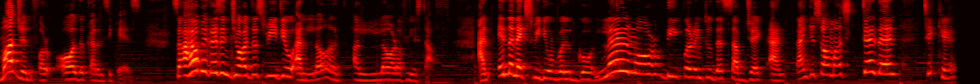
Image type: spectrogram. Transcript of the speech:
margin for all the currency pairs. So I hope you guys enjoyed this video and learned a lot of new stuff. And in the next video, we'll go a little more deeper into this subject. And thank you so much. Till then, take care,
